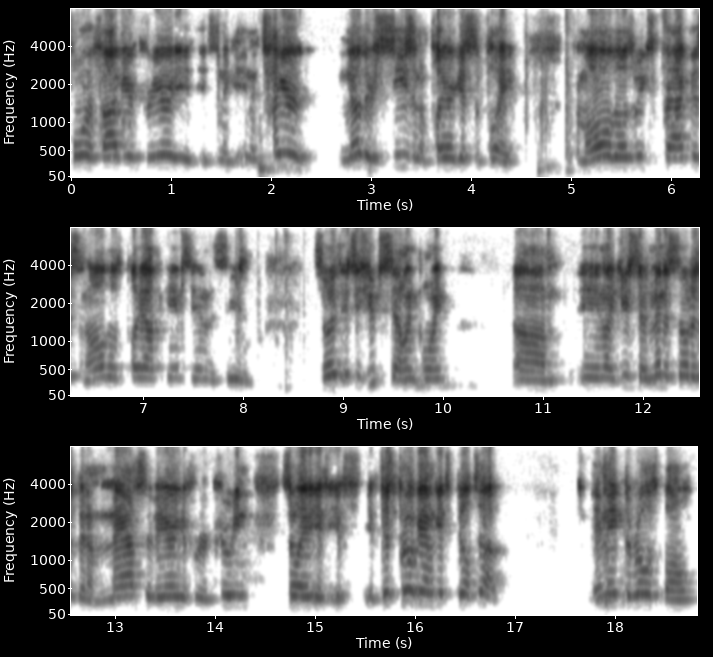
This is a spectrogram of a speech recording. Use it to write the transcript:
four or five year career, it's an, an entire another season a player gets to play from all those weeks of practice and all those playoff games at the end of the season. So it, it's a huge selling point. Um, and like you said, Minnesota's been a massive area for recruiting. So if, if, if this program gets built up, they make the Rose Bowl.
